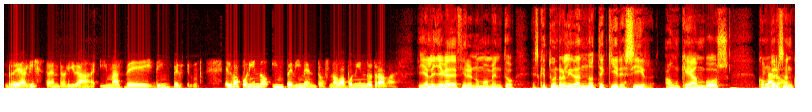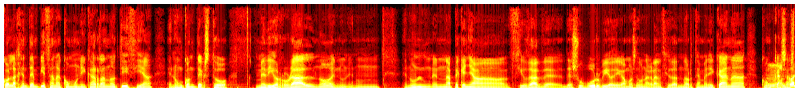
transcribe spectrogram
realista en realidad y más de, él va poniendo impedimentos, no va poniendo trabas. Y ella le llega a decir en un momento, es que tú en realidad no te quieres ir, aunque ambos conversan con la gente, empiezan a comunicar la noticia en un contexto medio rural, ¿no? En, un, en, un, en, un, en una pequeña ciudad de, suburbio, digamos, de una gran ciudad norteamericana, con mm, casas,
